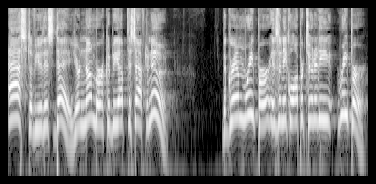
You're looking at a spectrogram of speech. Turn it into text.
asked of you this day. Your number could be up this afternoon. The grim reaper is an equal opportunity reaper.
